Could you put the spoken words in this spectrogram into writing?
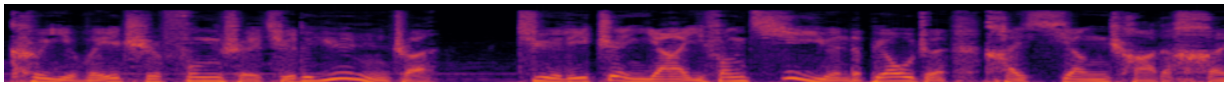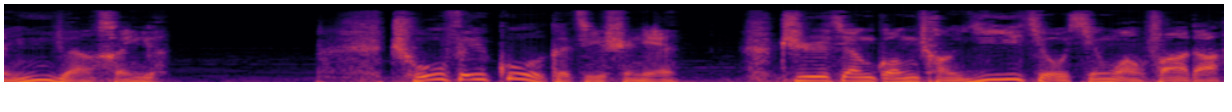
可以维持风水局的运转，距离镇压一方气运的标准还相差的很远很远。除非过个几十年，枝江广场依旧兴旺发达，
